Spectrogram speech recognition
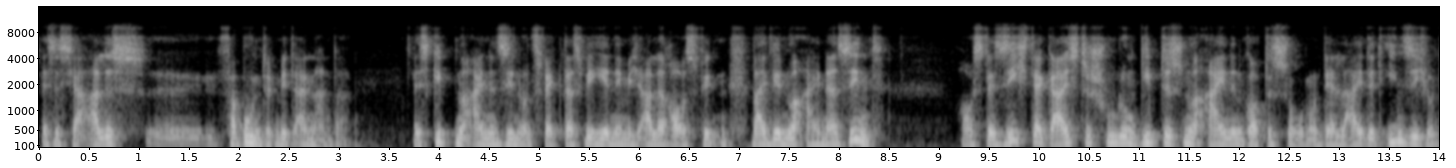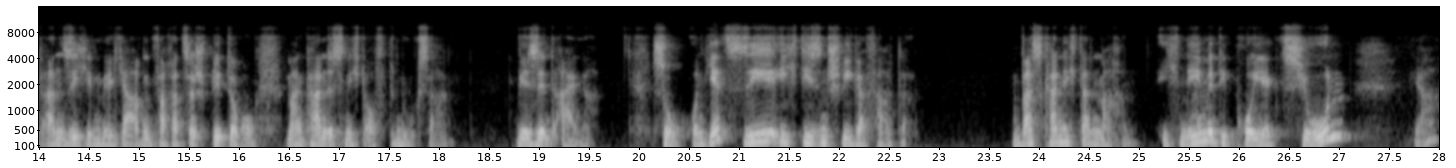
Es ist ja alles äh, verbunden miteinander. Es gibt nur einen Sinn und Zweck, dass wir hier nämlich alle rausfinden, weil wir nur einer sind. Aus der Sicht der Geistesschulung gibt es nur einen Gottessohn und der leidet in sich und an sich in milliardenfacher Zersplitterung. Man kann es nicht oft genug sagen. Wir sind einer. So, und jetzt sehe ich diesen Schwiegervater. Was kann ich dann machen? Ich nehme die Projektion, ja,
